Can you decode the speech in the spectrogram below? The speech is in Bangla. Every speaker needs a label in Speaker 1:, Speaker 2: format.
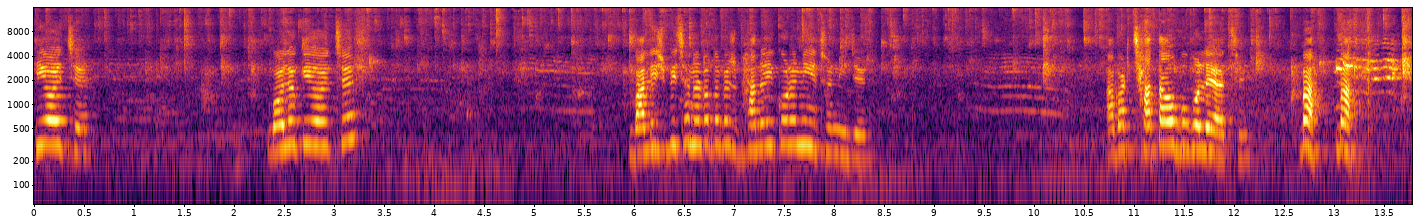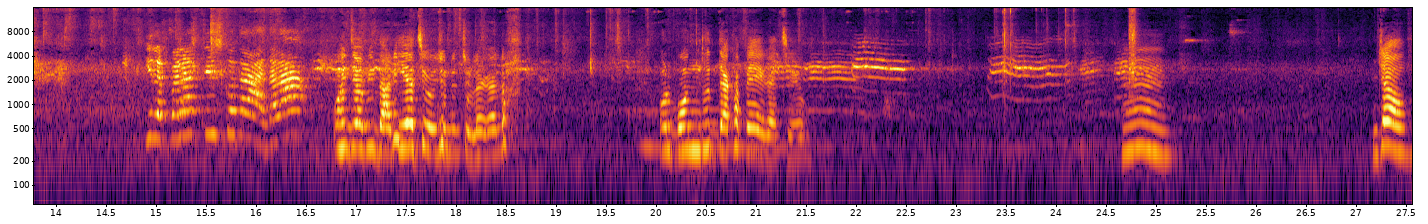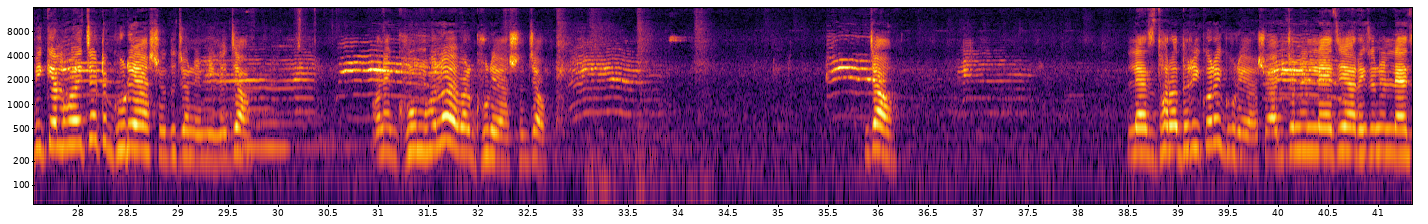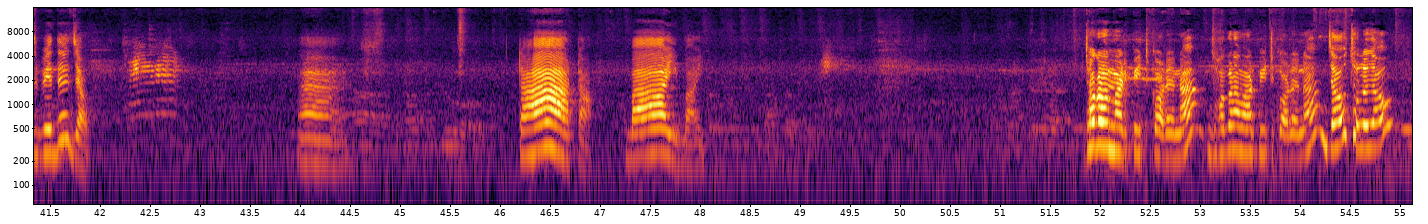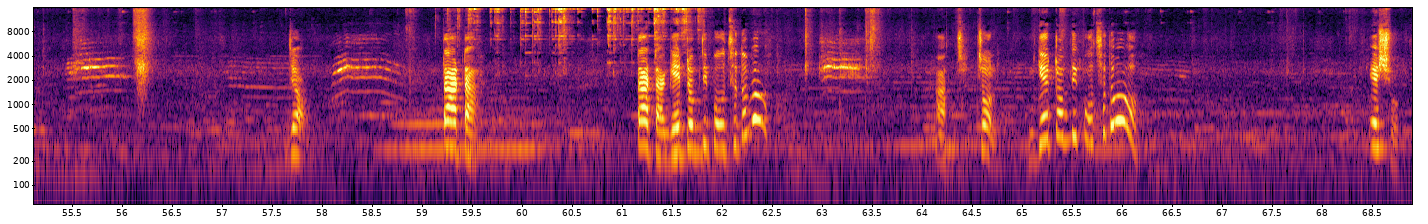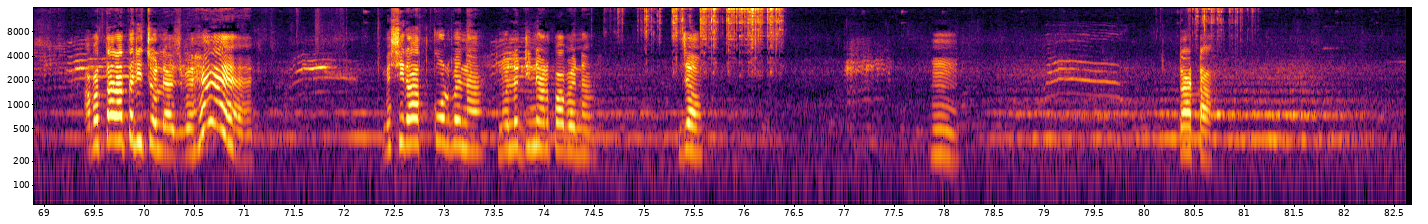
Speaker 1: কি হয়েছে? বলো কি হয়েছে? বালিশ বিছানাটা তো বেশ ভালোই করে নিয়েছো নিজের। আবার ছাতাও বগলে আছে। বাহ বাহ। ওই যে আমি দাঁড়িয়ে আছি ওই জন্য চলে গেল। ওর বন্ধুর দেখা পেয়ে গেছে ও। হুম। যাও, বিকেল হয়েছে, একটু ঘুরে আসো দুজনে মিলে, যাও। অনেক ঘুম হলো, এবার ঘুরে আসো, যাও। যাও। ল্যাজ ধরাধরি করে ঘুরে আসো, একজনের ল্যাজে আরেকজনের ল্যাজ বেঁধে যাও। হ্যাঁ। টাটা, বাই বাই। ঝগড়া মারপিট করে না, ঝগড়া মারপিট করে না, যাও, চলে যাও। যাও। টাটা। টাটা গেট অবধি পৌঁছে দেবো? আচ্ছা চল গেট অবধি পৌঁছে দেবো? এসো, আবার তাড়াতাড়ি চলে আসবে হ্যাঁ? বেশি রাত করবে না, নইলে ডিনার পাবে না। যাও। হুম। টাটা।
